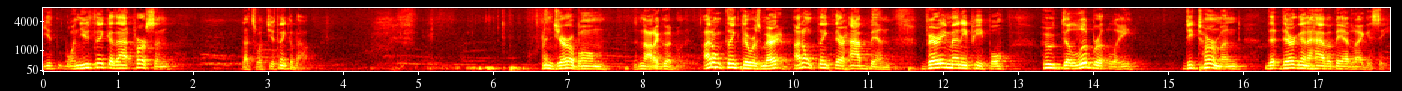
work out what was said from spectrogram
you, when you think of that person, that's what you think about. And Jeroboam is not a good one. I don't think there was I don't think there have been very many people who deliberately determined that they're going to have a bad legacy,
